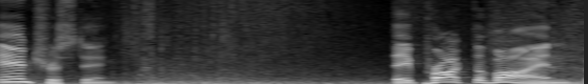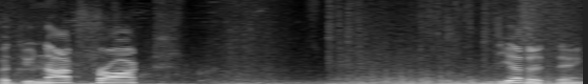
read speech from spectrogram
Interesting. They proc divine, but do not proc the other thing.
